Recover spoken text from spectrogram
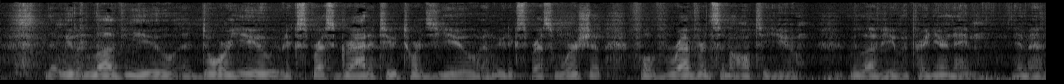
That we would love you, adore you. We would express gratitude towards you and we would express worship full of reverence and all to you. We love you and pray in your name. Amen.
